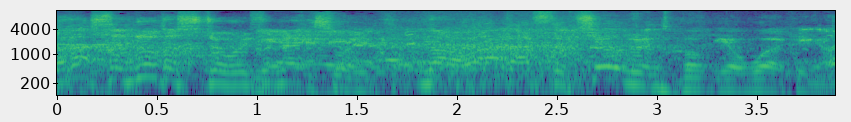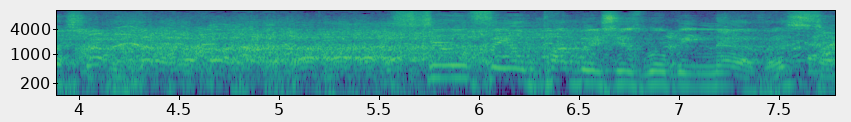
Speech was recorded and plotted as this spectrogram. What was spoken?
but that's another story for next week. No, that's the children's book you're working on. I still feel publishers will be nervous.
